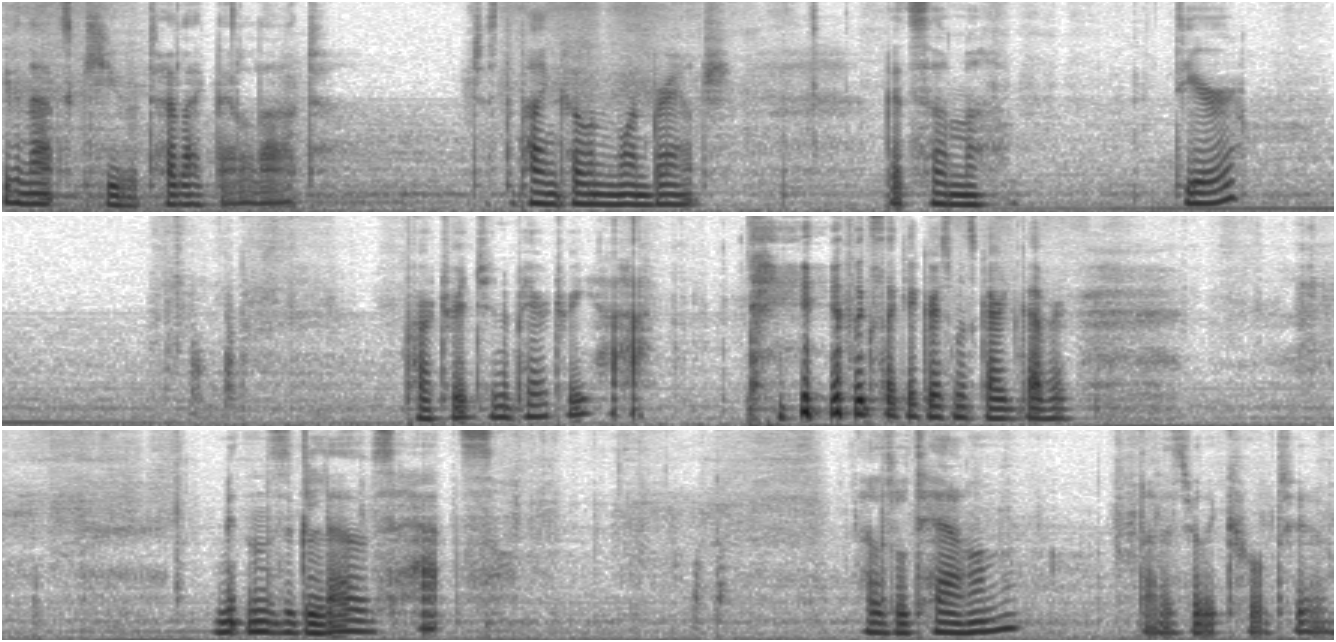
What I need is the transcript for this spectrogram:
Even that's cute. I like that a lot. Just the pine cone in one branch. Got some deer. Partridge in a pear tree. It looks like a Christmas card cover. Mittens, gloves, hats. A little town. That is really cool too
